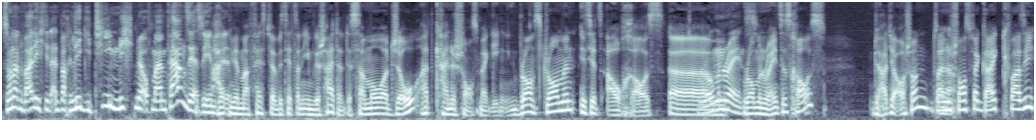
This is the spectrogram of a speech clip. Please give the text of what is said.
sondern weil ich den einfach legitim nicht mehr auf meinem Fernseher sehen Halten will. wir mal fest, wer bis jetzt an ihm gescheitert ist. Samoa Joe hat keine Chance mehr gegen ihn. Braun Strowman ist jetzt auch raus. Ähm, Roman Reigns. Roman Reigns ist raus. Der hat ja auch schon seine Ja. Chance vergeigt quasi.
